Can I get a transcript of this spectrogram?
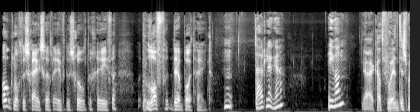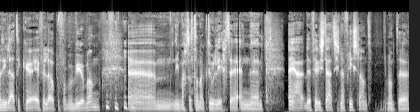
ook nog de scheidsrechter even de schuld te geven. Lof der botheid. Hm, duidelijk, hè? Iwan? Ja, ik had Fuentes, maar die laat ik uh, even lopen voor mijn buurman. uh, die mag dat dan ook toelichten. En uh, nou ja, de felicitaties naar Friesland. Want uh,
